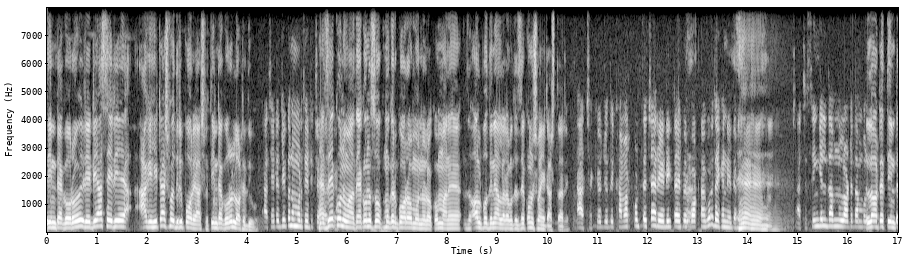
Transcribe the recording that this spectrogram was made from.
তিনটা গরু রেডি আছে এটি আগে হিট আসবে দুটি পরে আসবে। তিনটা গরু লটে দিব। আচ্ছা এটা যে কোনো মুহূর্তে হ্যাঁ যে কোনো মাতে এখনও চোখ মুখের গরম অন্যরকম মানে অল্প দিনে আল্লাহর মতে যে কোনো সময় হিট আসতে পারে। আচ্ছা কেউ যদি খামার করতে চায় রেডি টাইপের বকনা করে দেখে নিতে হ্যাঁ হ্যাঁ হ্যাঁ হ্যাঁ। আচ্ছা সিঙ্গেল দাম না লটে দাম বলে লটে তিনটা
